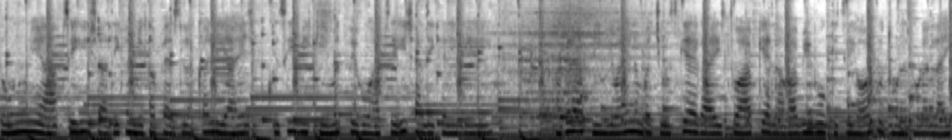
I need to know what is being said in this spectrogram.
तो उन्होंने आपसे ही शादी करने का फैसला कर लिया है। किसी भी कीमत पे वो आपसे ही शादी करेंगे। अगर आपने ये वाला नंबर चूज़ किया है गाइस तो आपके अलावा भी वो किसी और को थोड़ा थोड़ा लाइक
